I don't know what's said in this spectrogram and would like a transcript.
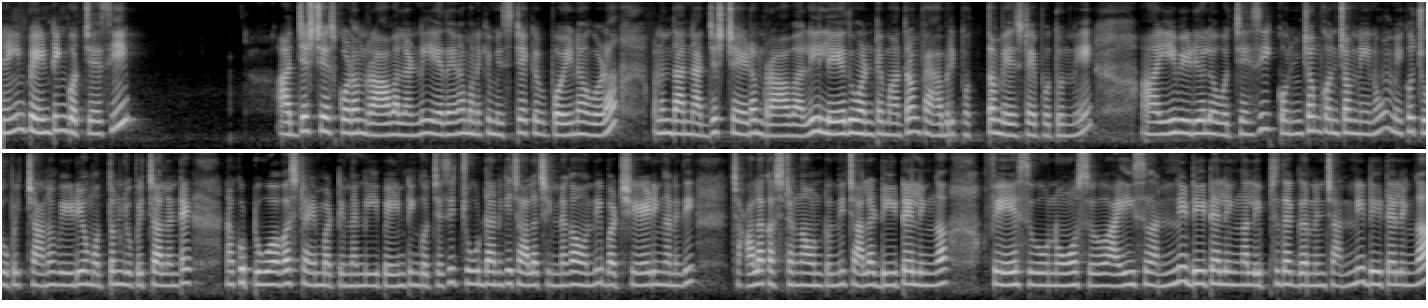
మెయిన్ పెయింటింగ్ వచ్చేసి అడ్జస్ట్ చేసుకోవడం రావాలండి. ఏదైనా మనకి మిస్టేక్ పోయినా కూడా మనం దాన్ని అడ్జస్ట్ చేయడం రావాలి. లేదు అంటే మాత్రం ఫ్యాబ్రిక్ మొత్తం వేస్ట్ అయిపోతుంది. ఈ వీడియోలో వచ్చేసి కొంచెం కొంచెం నేను మీకు చూపించాను. వీడియో మొత్తం చూపించాలంటే నాకు టూ అవర్స్ టైం పట్టిందండి. ఈ పెయింటింగ్ వచ్చేసి చూడడానికి చాలా చిన్నగా ఉంది బట్ షేడింగ్ అనేది చాలా కష్టంగా ఉంటుంది. చాలా డీటెయిలింగ్గా ఫేసు నోస్ ఐస్ అన్ని డీటెయిలింగ్గా లిప్స్ దగ్గర నుంచి అన్ని డీటెయిలింగ్గా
